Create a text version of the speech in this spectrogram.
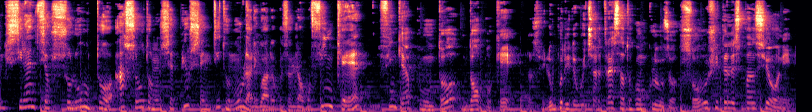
il silenzio assoluto, assoluto, non si è più sentito nulla riguardo a questo gioco finché Finché appunto, dopo che lo sviluppo di The Witcher 3 è stato concluso, sono uscite le espansioni,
